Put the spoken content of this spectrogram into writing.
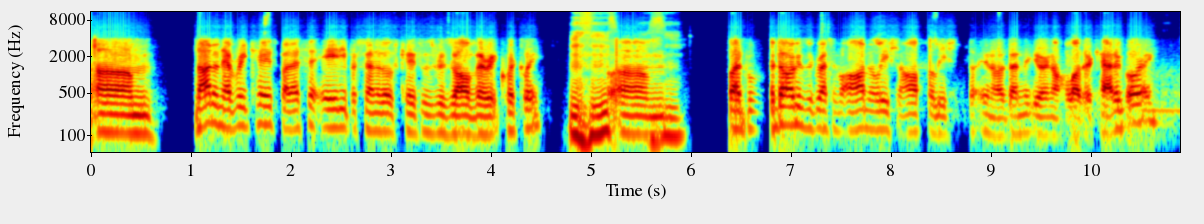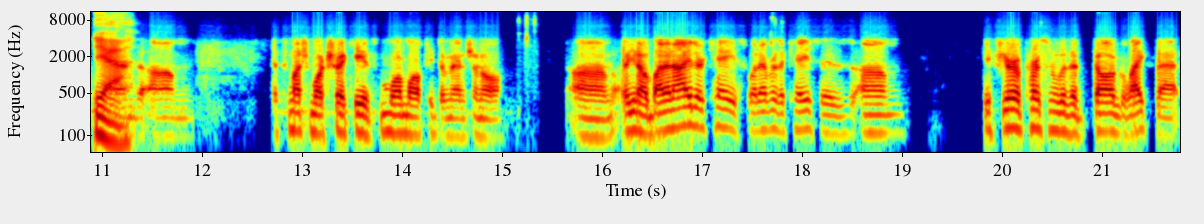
Um, not in every case, but I'd say 80% of those cases resolve very quickly. Mm-hmm. Um, Mhm. But the dog is aggressive on the leash and off the leash, you know, then you're in a whole other category. Yeah. and um, it's much more tricky. It's more multidimensional. Um, you know, but in either case, whatever the case is, um, if you're a person with a dog like that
